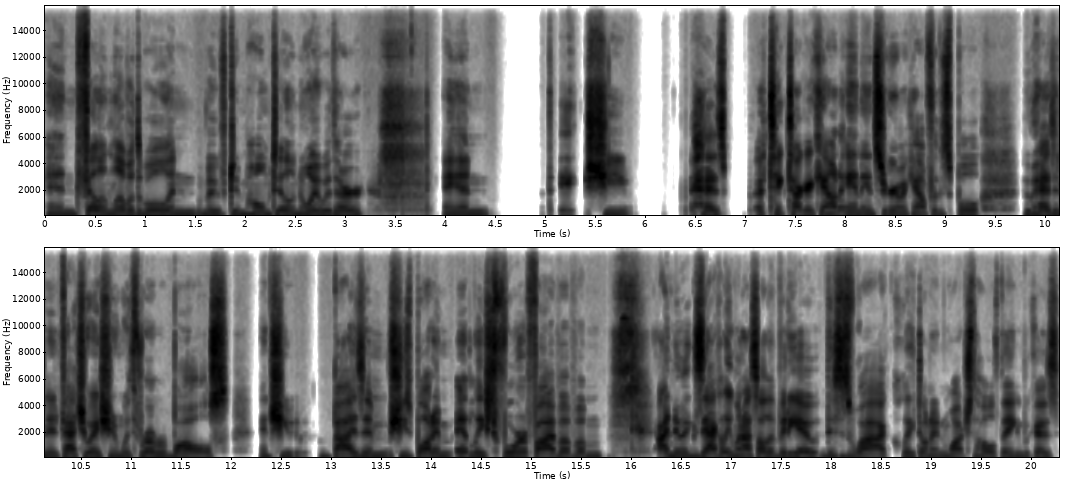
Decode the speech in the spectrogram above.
and fell in love with the bull and moved him home to Illinois with her. And she has a TikTok account and Instagram account for this bull who has an infatuation with rubber balls and she buys him she's bought him at least four or five of them. I knew exactly when I saw the video this is why I clicked on it and watched the whole thing because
